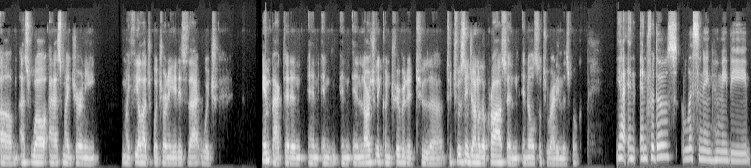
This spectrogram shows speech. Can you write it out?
um, as well as my journey my theological journey it is that which impacted and and and and, and largely contributed to the to choosing john of the cross and and also to writing this book. Yeah and and for those listening who maybe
